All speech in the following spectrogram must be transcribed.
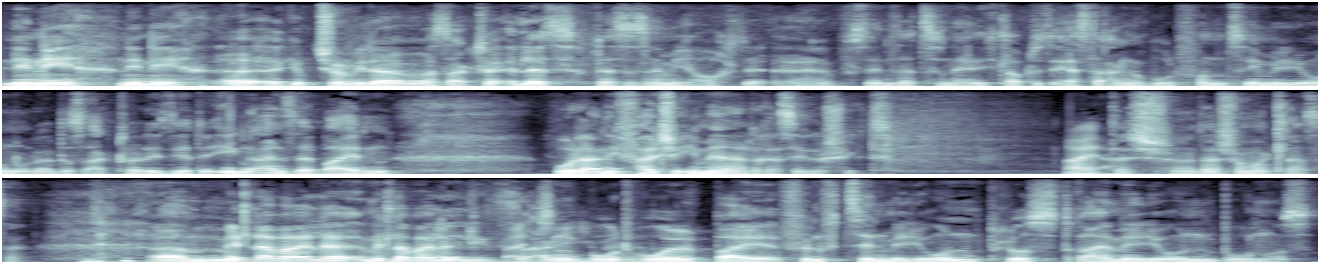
Nee, nee, nee, nee. Äh, gibt schon wieder was Aktuelles. Das ist nämlich auch äh, sensationell. Ich glaube, das erste Angebot von 10 Millionen oder das aktualisierte, irgendeins der beiden, wurde an die falsche E-Mail-Adresse geschickt. Ah ja. Das, ist schon- das ist schon mal klasse. ähm, mittlerweile mittlerweile liegt das Angebot wohl bei 15 Millionen plus 3 Millionen Bonus.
